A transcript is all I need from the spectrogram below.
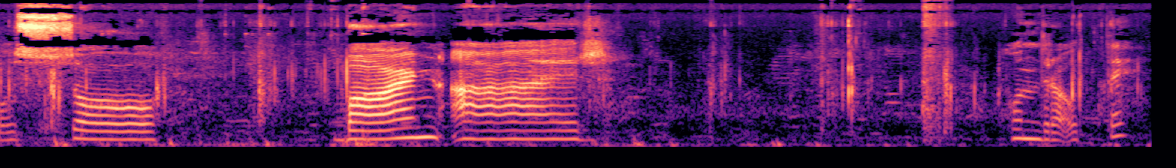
og så barn er 180.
